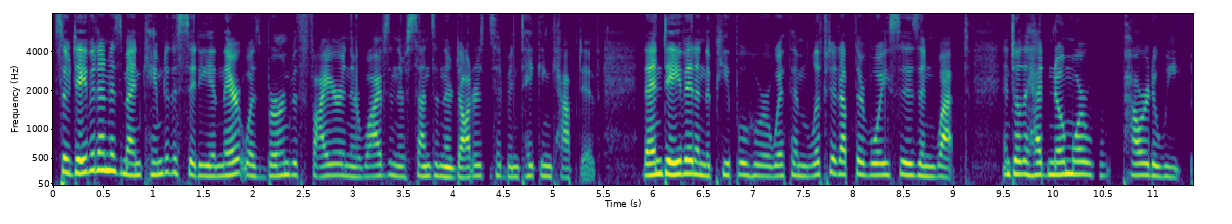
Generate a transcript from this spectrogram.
So David and his men came to the city, and there it was burned with fire, and their wives and their sons and their daughters had been taken captive. Then David and the people who were with him lifted up their voices and wept until they had no more power to weep.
